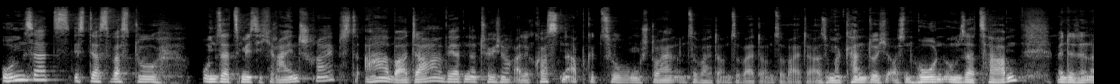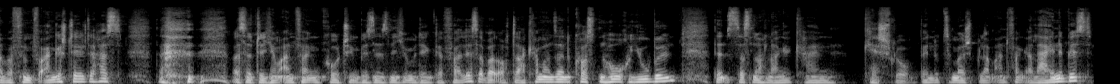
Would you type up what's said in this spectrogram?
Umsatz ist das, was du umsatzmäßig reinschreibst, aber da werden natürlich noch alle Kosten abgezogen, Steuern und so weiter und so weiter und so weiter. Also man kann durchaus einen hohen Umsatz haben, wenn du dann aber fünf Angestellte hast, was natürlich am Anfang im Coaching-Business nicht unbedingt der Fall ist, aber auch da kann man seine Kosten hochjubeln, dann ist das noch lange kein Cashflow. Wenn du zum Beispiel am Anfang alleine bist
